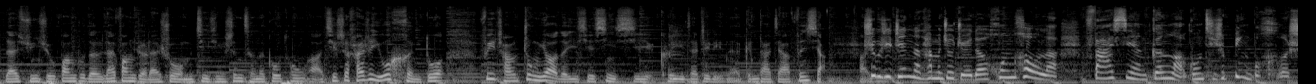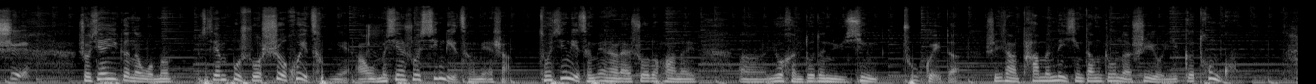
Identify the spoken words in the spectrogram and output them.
来寻求帮助的来访者来说，我们进行深层的沟通啊，其实还是有很多非常重要的一些信息可以在这里呢跟大家分享。是不是真的？他们就觉得婚后了，发现跟老公其实并不合适。首先一个呢，我们先不说社会层面啊，我们先说心理层面上。从心理层面上来说的话呢，嗯，有很多的女性出轨的，实际上她们内心当中呢是有一个痛苦，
